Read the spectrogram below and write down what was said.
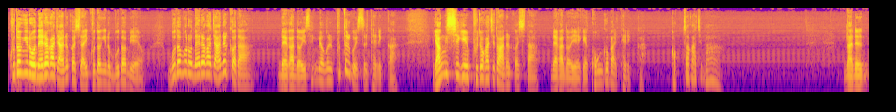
구덩이로 내려가지 않을 것이다. 이 구덩이는 무덤이에요. 무덤으로 내려가지 않을 거다. 내가 너희 생명을 붙들고 있을 테니까. 양식이 부족하지도 않을 것이다. 내가 너희에게 공급할 테니까. 걱정하지 마. 나는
